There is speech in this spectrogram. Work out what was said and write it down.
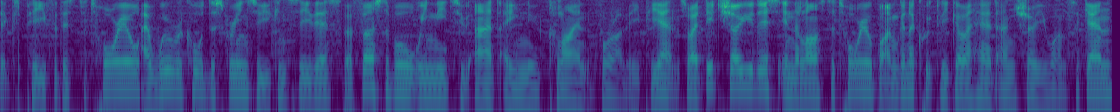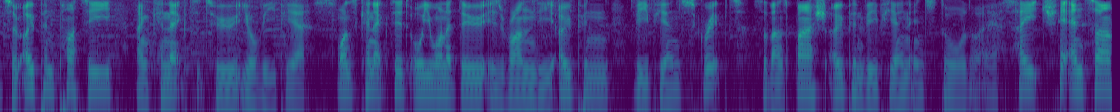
6P for this tutorial. I will record the screen so you can see this, but first of all we need to add a new client for our VPN. So I did show you this in the last tutorial, but I'm going to quickly go ahead and show you once again. So open PuTTY and connect to your VPS. Once connected, all you want to do is run the Open VPN script. So that's bash openvpn install.sh. Hit enter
